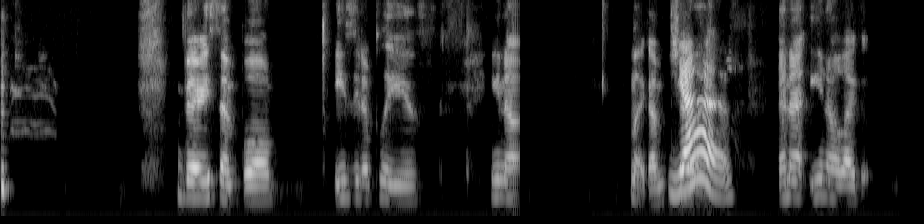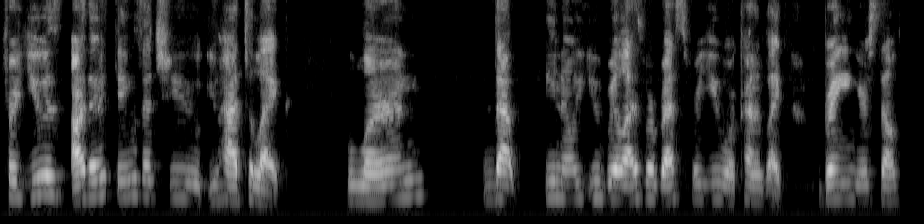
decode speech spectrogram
Very simple, easy to please. You know, like I'm chilling. Yes. and I, you know like for you is are there things that you you had to like learn that you know you realize were best for you or kind of like bringing yourself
